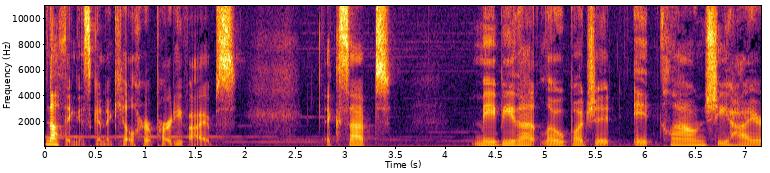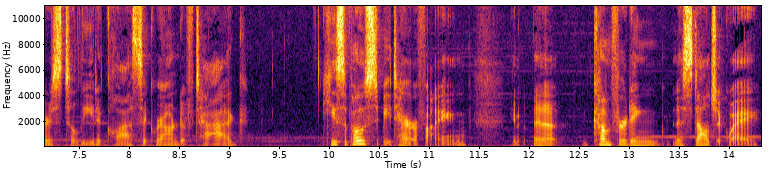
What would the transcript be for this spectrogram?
Nothing is going to kill her party vibes. Except maybe that low budget it clown she hires to lead a classic round of tag. He's supposed to be terrifying, in a comforting, nostalgic way.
